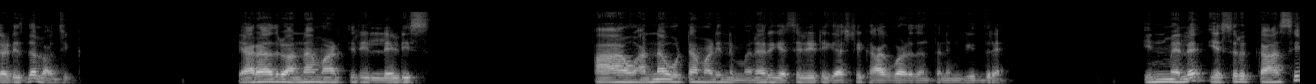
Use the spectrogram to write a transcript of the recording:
ದಟ್ ಈಸ್ ದ ಲಾಜಿಕ್ ಯಾರಾದ್ರೂ ಅನ್ನ ಮಾಡ್ತೀರಿ ಲೇಡೀಸ್ ಆ ಅನ್ನ ಊಟ ಮಾಡಿ ನಿಮ್ಮ ಮನೆಯವರಿಗೆ ಎಸಿಡಿಟಿ ಗ್ಯಾಸ್ಟ್ರಿಕ್ ಆಗಬಾರ್ದು ಅಂತ ನಿಮ್ಗಿದ್ರೆ ಇನ್ಮೇಲೆ ಹೆಸರು ಕಾಸಿ,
